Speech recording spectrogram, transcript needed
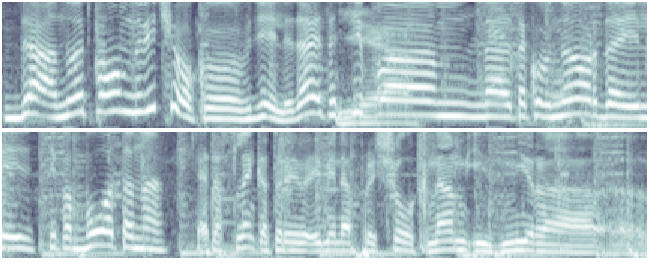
Да, но это, по-моему, новичок э, в деле, да? Это Yeah. типа э, такого нерда или типа ботана. Это сленг, который именно пришел к нам из мира э,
